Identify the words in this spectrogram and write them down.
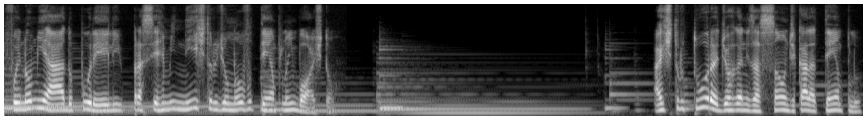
foi nomeado por ele para ser ministro de um novo templo em Boston. A estrutura de organização de cada templo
